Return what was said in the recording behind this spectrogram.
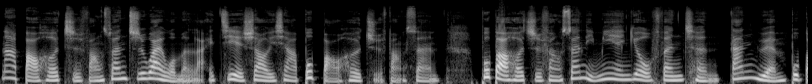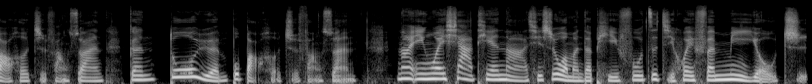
那饱和脂肪酸之外，我们来介绍一下不饱和脂肪酸。不饱和脂肪酸里面又分成单元不饱和脂肪酸跟多元不饱和脂肪酸。那因为夏天呐、其实我们的皮肤自己会分泌油脂。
